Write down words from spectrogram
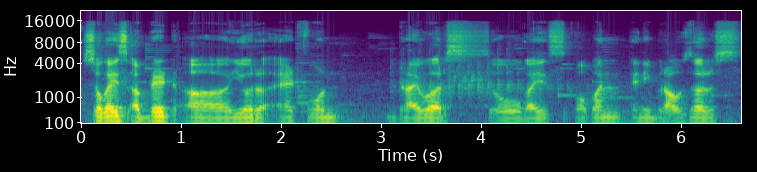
So guys update uh, your headphone drivers. So guys open any browsers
